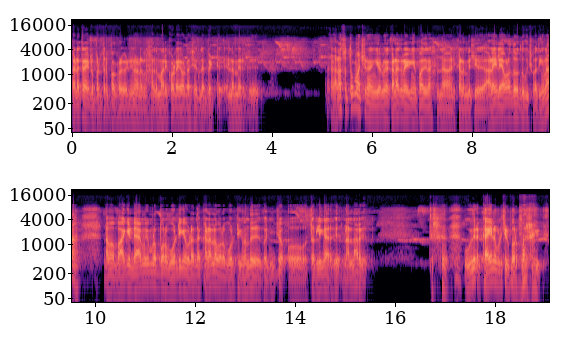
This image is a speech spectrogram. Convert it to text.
கடற்கரையில் படுத்திருப்பாங்க வெளிநாடுகள் அது மாதிரி கொடையோட சேர்ந்த பெட்டு எல்லாமே இருக்குது நல்லா சுத்தமாக வச்சுருக்காங்க இங்கே உள்ள கடற்கரை இங்கே பார்த்தீங்கன்னா இந்த கிளம்பிடுச்சு அலையில் எவ்வளோ தூரம் தூக்குச்சு பார்த்தீங்கன்னா நம்ம பாக்கி டேம் கேமில் போகிற போட்டிங்கை விட இந்த கடலில் போகிற போட்டிங் வந்து கொஞ்சம் த்ரில்லிங்காக இருக்குது நல்லாயிருக்கு உயிரை கையில் பிடிச்சிட்டு போகிற மாதிரி இருக்குது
